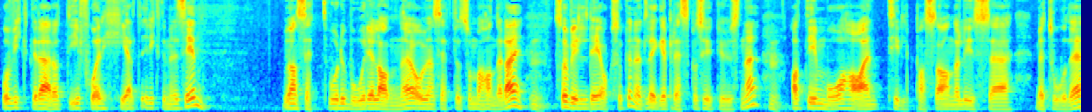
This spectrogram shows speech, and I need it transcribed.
hvor viktig det er at de får helt riktig medisin, uansett hvor du bor i landet og uansett hvem som behandler deg, mm. så vil det også kunne legge press på sykehusene. Mm. At de må ha en tilpassa analysemetode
